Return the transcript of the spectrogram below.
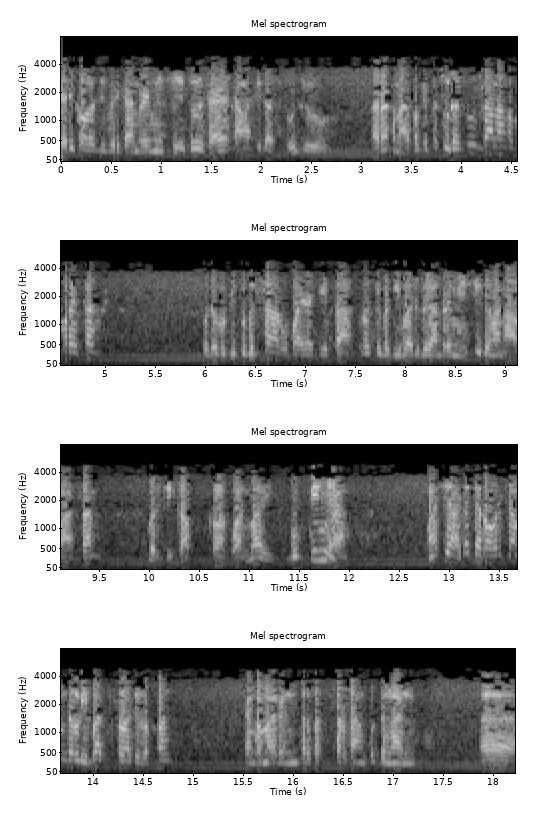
Jadi kalau diberikan remisi itu saya sangat tidak setuju. Karena kenapa kita sudah susah nangkap mereka. Udah begitu besar upaya kita. Terus tiba-tiba diberikan remisi dengan alasan bersikap kelakuan baik. Buktinya masih ada teroris yang terlibat setelah dilepas. Yang kemarin tersangkut dengan eh,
